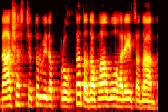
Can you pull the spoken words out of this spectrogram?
ನಾಶಶ್ಚತುರ್ವಿಧ ಪ್ರೋಕ್ತ ತದಭಾವೋ ಹರೇ ಸದಾ ಅಂತ.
